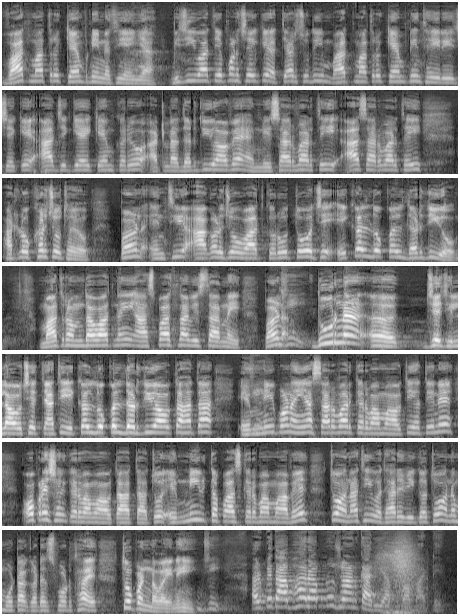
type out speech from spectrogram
વાત માત્ર કેમ્પની નથી અહીંયા. બીજી વાત એ પણ છે કે અત્યાર સુધી વાત માત્ર કેમ્પની થઈ રહી છે કે આ જગ્યાએ કેમ કર્યો? આટલા દર્દીઓ આવ્યા એમની સારવાર થઈ આ સારવાર થઈ આટલો ખર્ચો થયો. પણ એનાથી આગળ જો વાત કરું તો જે એકલ દોકલ દર્દીઓ માત્ર અમદાવાદ નહીં આસપાસના વિસ્તાર નહીં પણ દૂરના જે જિલ્લાઓ છે ત્યાંથી એકલ દોકલ દર્દીઓ આવતા હતા એમની પણ અહીંયા સારવાર કરવામાં આવતી હતી ને ઓપરેશન કરવામાં આવતા હતા. તો એમની તપાસ કરવામાં આવે તો આનાથી વધારે વિગતો અને મોટા ઘટસ્ફોટ થાય તો પણ નવાય નહીં. જી. અર્પિત આભાર આપનો જાણકારી આપવા માટે.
